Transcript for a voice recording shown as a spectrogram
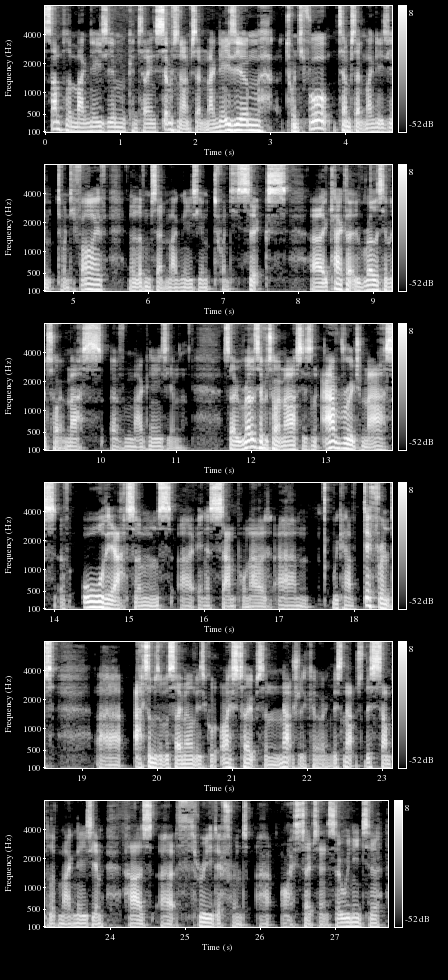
Sample of magnesium contains 79% magnesium, 24, 10% magnesium, 25, and 11% magnesium, 26. Uh, calculate the relative atomic mass of magnesium. So relative atomic mass is an average mass of all the atoms uh, in a sample. Now, um, we can have different uh, atoms of the same element, these are called isotopes and naturally occurring. This, nat this sample of magnesium has uh, three different uh, isotopes in it. So we need to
